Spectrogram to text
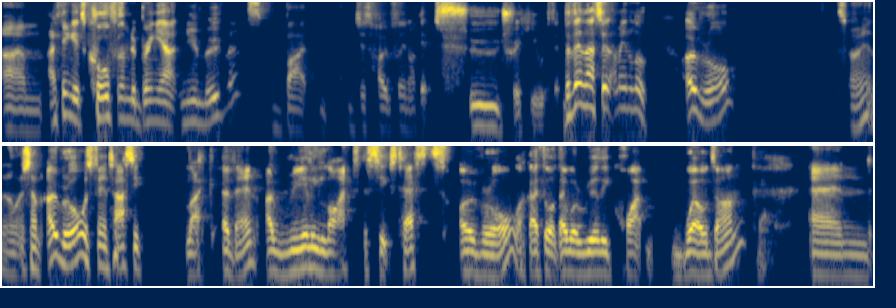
Um, I think it's cool for them to bring out new movements, but just hopefully not get too tricky with it. But then that's it. I mean, look, overall, sorry, I don't know what I'm Overall, was fantastic. Like event, I really liked the six tests overall. Like I thought they were really quite well done, Yeah. and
